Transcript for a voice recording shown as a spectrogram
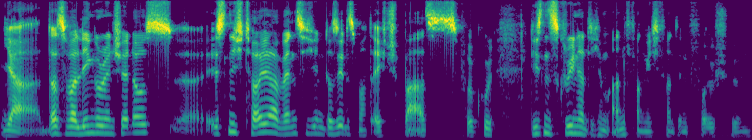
ja, das war Lingering Shadows. Äh, ist nicht teuer, wenn es sich interessiert. Es macht echt Spaß. ist voll cool. Diesen Screen hatte ich am Anfang. Ich fand den voll schön.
